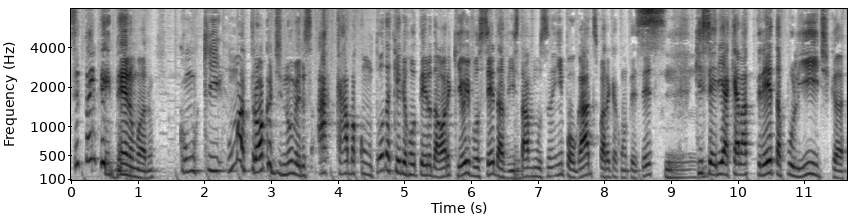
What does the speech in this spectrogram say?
Você tá entendendo, mano? Como que uma troca de números acaba com todo aquele roteiro da hora que eu e você, Davi, estávamos empolgados para que acontecesse? Sim. Que seria aquela treta política,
